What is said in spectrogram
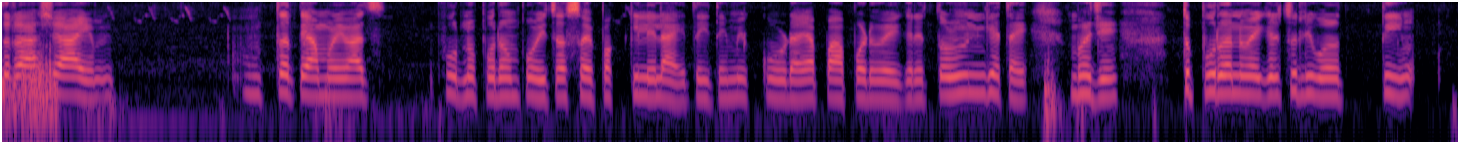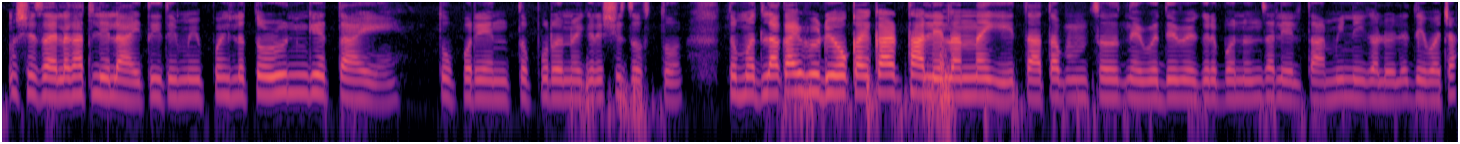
तर असे आहे. तर त्यामुळे आज पूर्ण पुरणपोळीचा स्वयंपाक केलेला आहे तर इथे मी कोरड्या पापड वगैरे तळून घेत आहे भजे तर पुरण वगैरे चुलीवरती शिजायला घातलेलं आहे तर इथे मी पहिलं तळून घेत आहे. तोपर्यंत पुरण वगैरे शिजवतो. तर मधला काही व्हिडिओ काही काढता आलेला नाही आहे तर आता आमचं नैवेद्य वगैरे बनून झालेलं. तर आम्ही निघालेलो देवाच्या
